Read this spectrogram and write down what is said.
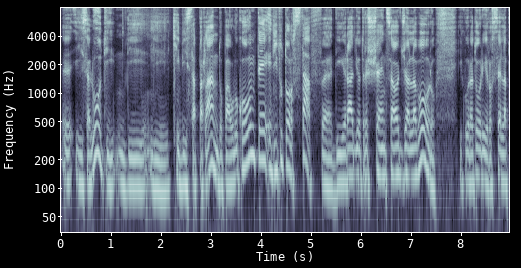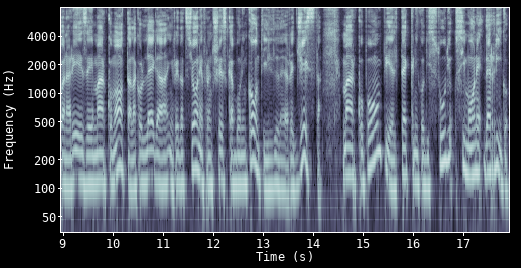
eh, i saluti di, di chi vi sta parlando Paolo Conte e di tutto lo staff di Radio Trescenza oggi al lavoro, i curatori Rossella Panarese e Marco Motta, la collega in redazione Francesca Boninconti, il regista Marco Pompi e il tecnico di studio Simone D'Arrigo.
